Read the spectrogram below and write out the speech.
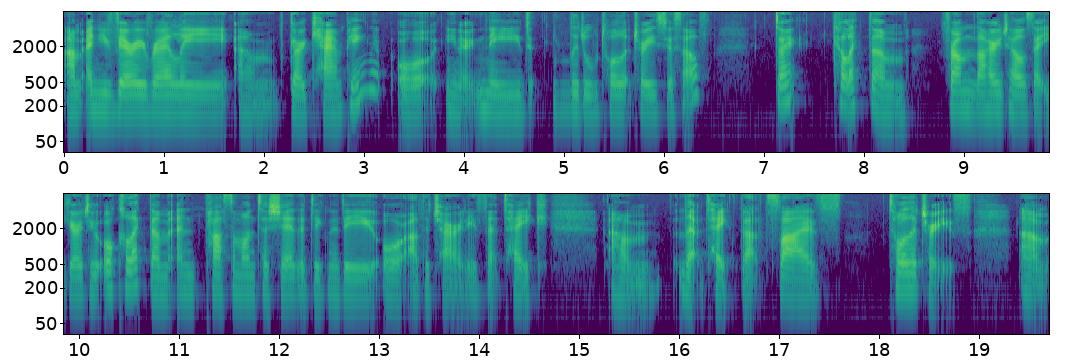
um, and you very rarely um, go camping or you know need little toiletries yourself, don't collect them from the hotels that you go to, or collect them and pass them on to Share the Dignity or other charities that take um, that take that size toiletries. Um,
